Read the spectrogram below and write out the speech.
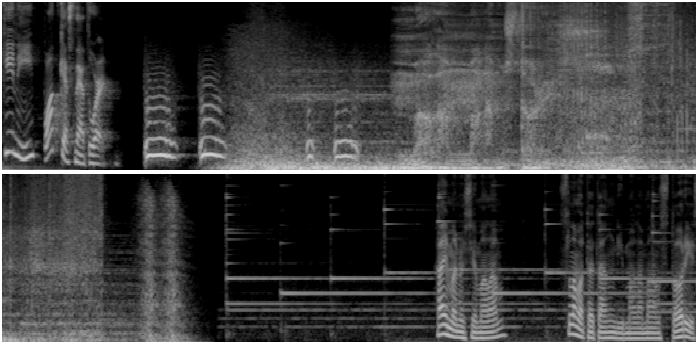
Kini Podcast Network. Hai manusia malam, selamat datang di Malam-Malam Stories,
